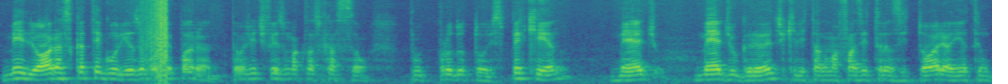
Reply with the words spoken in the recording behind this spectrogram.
melhor as categorias eu vou separando. Então a gente fez uma classificação por produtores pequeno, médio, médio grande, que ele está numa fase transitória entre um,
